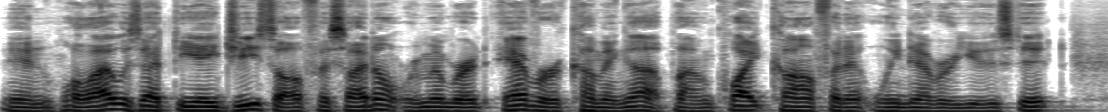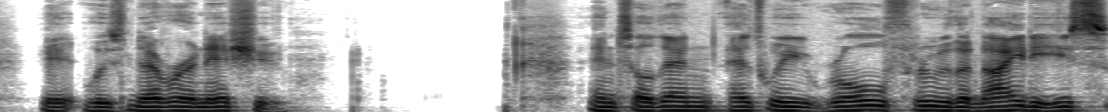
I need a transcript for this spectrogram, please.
And while I was at the AG's office, I don't remember it ever coming up. I'm quite confident we never used it. It was never an issue. And so then, as we rolled through the 90s,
